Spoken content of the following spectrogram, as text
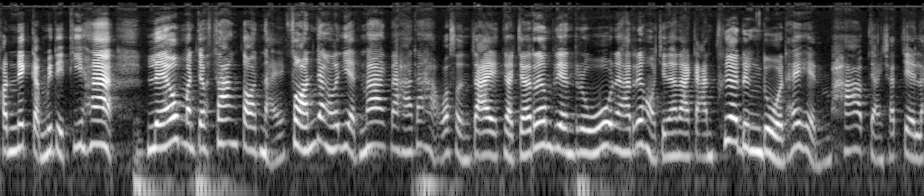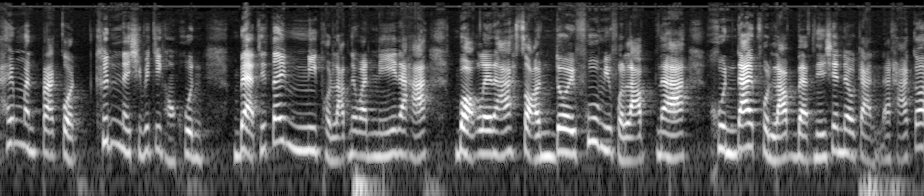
คอนเน็กกับมิติที่ 5 แล้วมันจะสร้างตอนไหนสอนอย่างละเอียดมากนะคะ ถ้าหากว่าสนใจอยากจะเริ่มเรียนรู้นะคะเรื่องของจินตนาการเพื่อดึงดูดให้เห็นภาพอย่างชัดเจนและให้มันปรากฏขึ้นในชีวิตจริงของคุณ แบบที่เต้ยมีผลลัพธ์ในวันนี้นะคะ บอกเลยนะคะ สอนโดยผู้มีผลลัพธ์นะคะคุณได้ผลลัพธ์แบบนี้เช่นเดียวกันนะคะ ก็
